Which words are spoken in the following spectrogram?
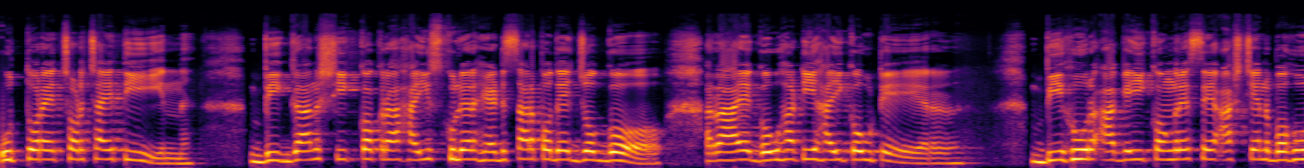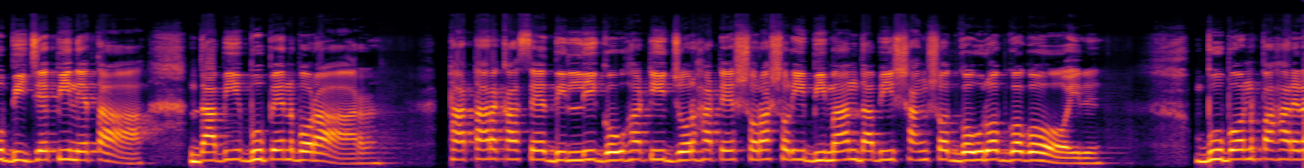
উত্তরে চর্চায় তিন। বিজ্ঞান শিক্ষকরা হাই স্কুলের হেড স্যার পদে যোগ্য। রায় গৌহাটি হাইকোর্টের। বিহুর আগেই কংগ্রেসে আসছেন বহু বিজেপি নেতা। দাবি ভূপেন বরার। টাটার কাছে দিল্লি, গৌহাটি জোরহাটে সরাসরি বিমান দাবি সাংসদ গৌরব গগৈর। ভুবন পাহাড়ের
